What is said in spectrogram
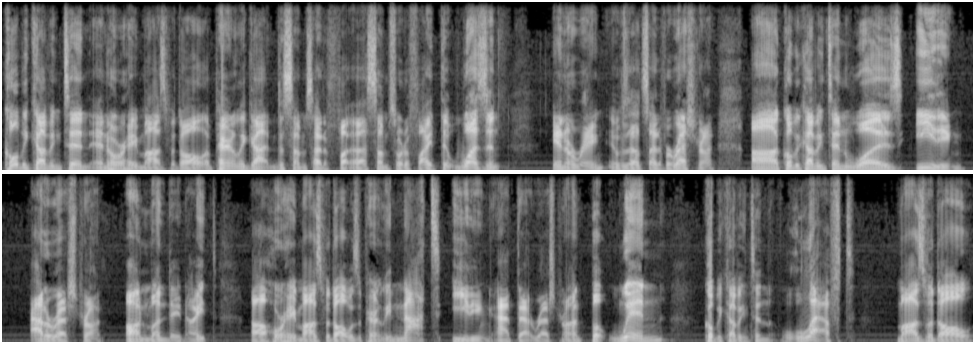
Colby Covington and Jorge Masvidal apparently got into some side of fi- uh, some sort of fight that wasn't in a ring. It was outside of a restaurant. Uh, Colby Covington was eating at a restaurant on Monday night. Uh, Jorge Masvidal was apparently not eating at that restaurant, but when Colby Covington left, Masvidal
